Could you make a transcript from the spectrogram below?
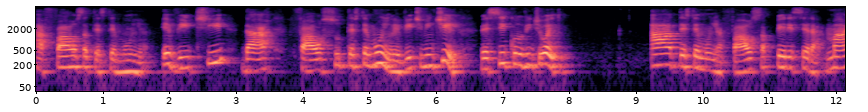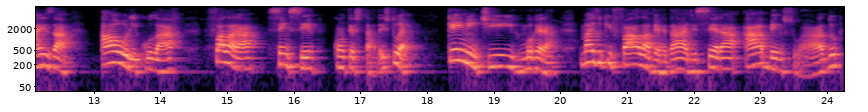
a falsa testemunha. Evite dar falso testemunho. Evite mentir. Versículo 28. A testemunha falsa perecerá, mas a auricular falará sem ser contestada. Isto é, quem mentir morrerá, mas o que fala a verdade será abençoado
